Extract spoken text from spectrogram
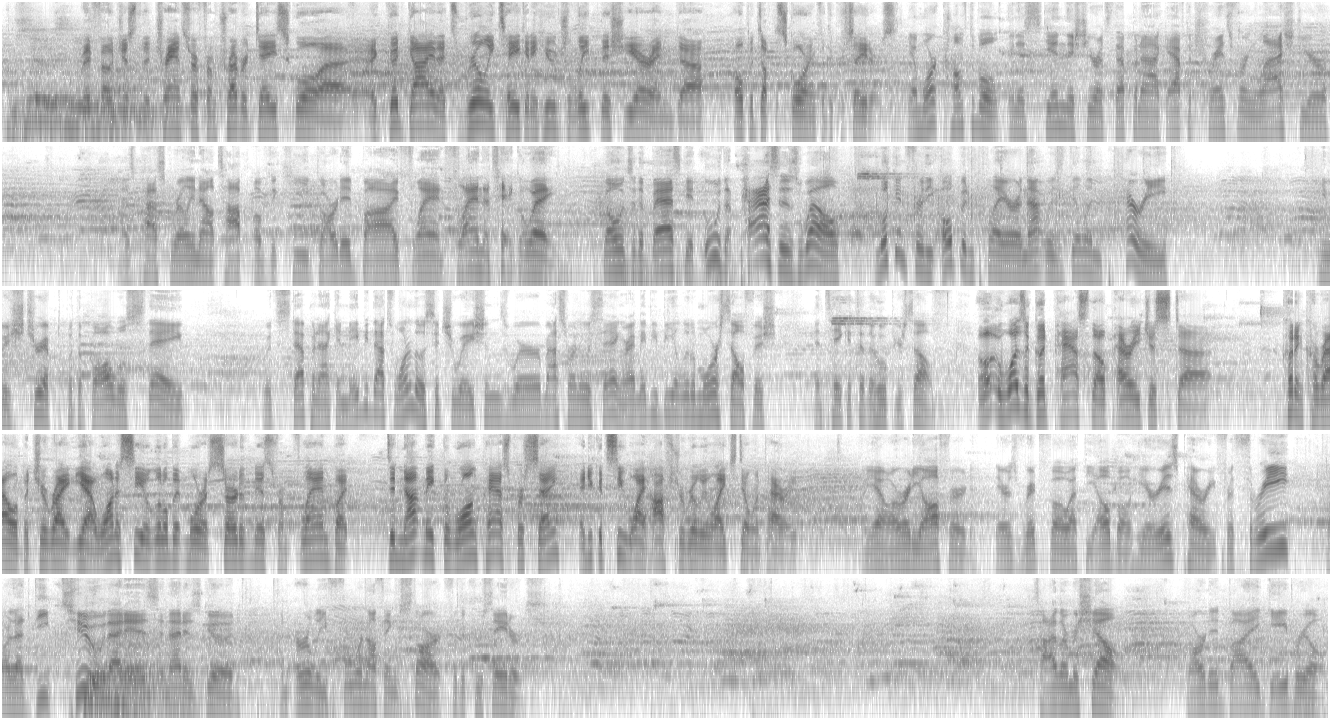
Ritvo, just the transfer from Trevor Day School, uh, a good guy that's really taken a huge leap this year and uh, opens up the scoring for the Crusaders. Yeah, more comfortable in his skin this year at Stepinac after transferring last year. As Pasquarelli now top of the key, guarded by Fland. Fland the takeaway. Going to the basket. Ooh, the pass as well. Looking for the open player, and that was Dylan Perry. He was stripped, but the ball will stay with Stepinac, and maybe that's one of those situations where Massaroni was saying, right? Maybe be a little more selfish and take it to the hoop yourself. Well, it was a good pass, though. Perry just uh, couldn't corral it, but you're right. Yeah, want to see a little bit more assertiveness from Fland, but did not make the wrong pass per se, and you could see why Hofstra really likes Dylan Perry. Oh, yeah, already offered. There's Ritvo at the elbow. Here is Perry for three, or that deep two, that is, and that is good. An early 4 0 start for the Crusaders. Tyler Michelle, guarded by Gabriel.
